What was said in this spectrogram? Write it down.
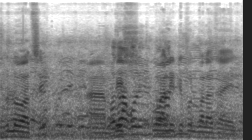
ঝুলো আছে। কোয়ালিটি ফুল বলা যায় আর কি।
